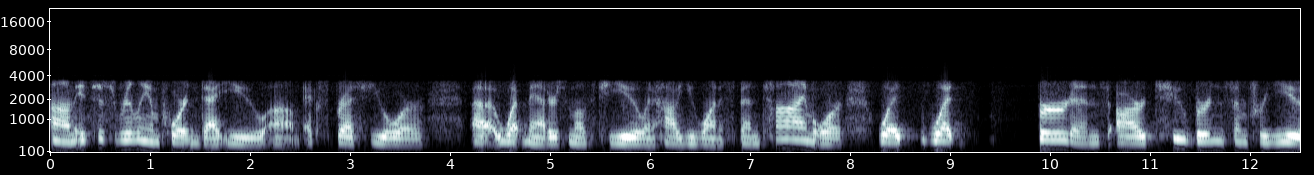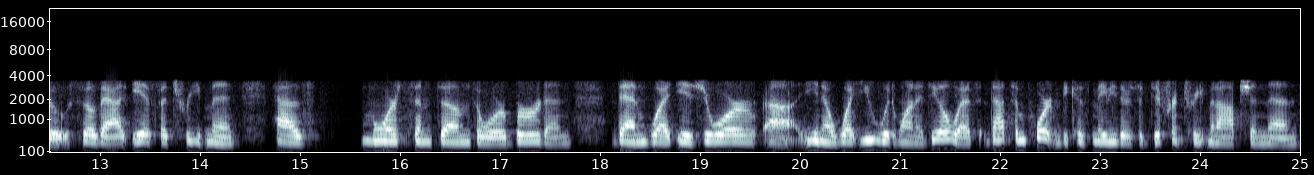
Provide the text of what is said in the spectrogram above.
Um, it's just really important that you um, express your uh, what matters most to you and how you want to spend time or what what burdens are too burdensome for you so that if a treatment has more symptoms or burden than what is your, uh, you know, what you would want to deal with, that's important because maybe there's a different treatment option then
